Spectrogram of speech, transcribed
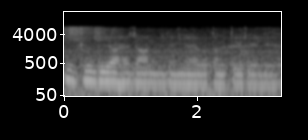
दिल दिया है जान भी देंगे वतन तेरे लिए।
